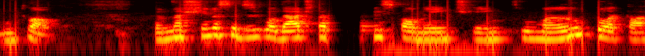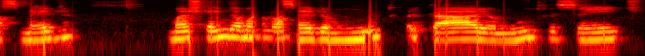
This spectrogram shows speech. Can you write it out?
muito alto. Na China, essa desigualdade está principalmente entre uma ampla classe média, mas que ainda é uma classe média muito precária, muito recente,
